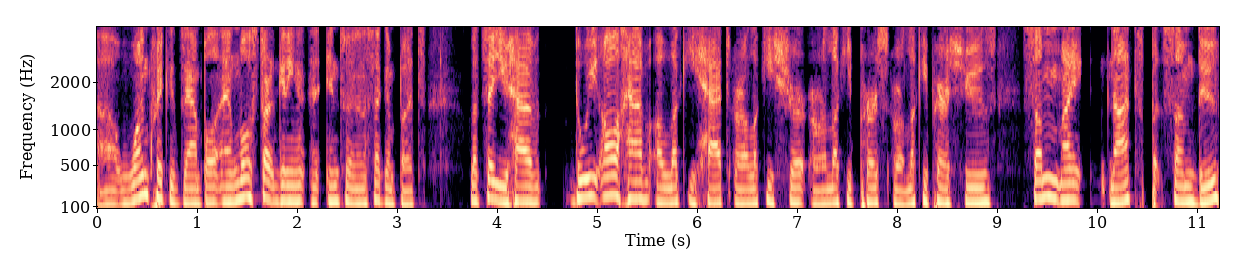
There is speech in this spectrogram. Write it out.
uh, one quick example, and we'll start getting into it in a second, but let's say you have, do we all have a lucky hat or a lucky shirt or a lucky purse or a lucky pair of shoes? Some might not, but some do.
